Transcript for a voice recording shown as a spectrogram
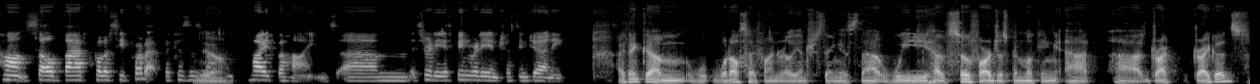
can't sell bad quality product because there's yeah. nothing to hide behind. Um, it's really, it's been really interesting journey. I think um, w- what else I find really interesting is that we have so far just been looking at uh, dry dry goods,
